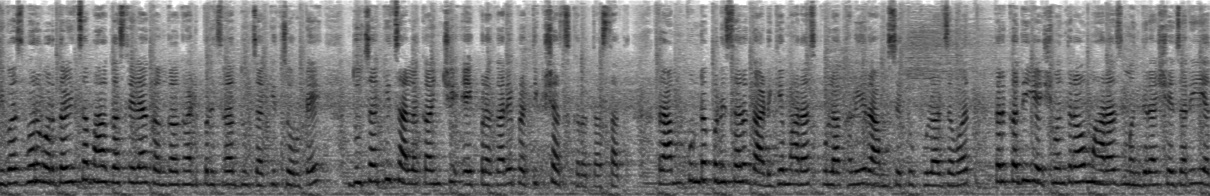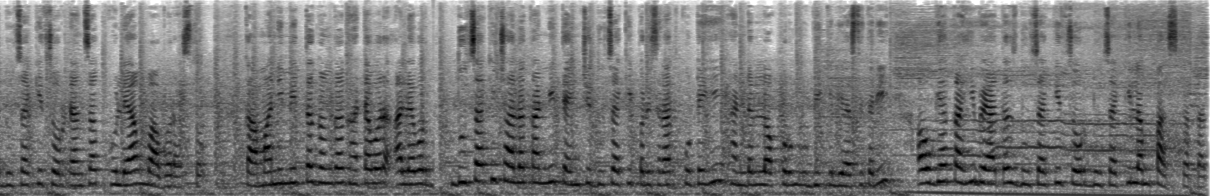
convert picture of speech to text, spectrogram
दिवसभर वर्दळीचा भाग असलेल्या गंगाघाट परिसरात दुचाकी चोरटे दुचाकी चालकांची एक प्रकारे प्रतीक्षाच करत असतात. रामकुंड परिसर गाडगे महाराज पुलाखाली रामसेतू पुलाजवळ. तर कधी यशवंतराव महाराज मंदिराशेजारी या दुचाकी चोरट्यांचा खुलेआम वावर असतो. कामानिमित्त गंगा घाटावर आल्यावर दुचाकी चालकांनी त्यांची दुचाकी परिसरात कुठेही हँडल लॉक करून उभी केली असली तरी अवघ्या काही वेळातच दुचाकी चोर दुचाकी लंपास करतात.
